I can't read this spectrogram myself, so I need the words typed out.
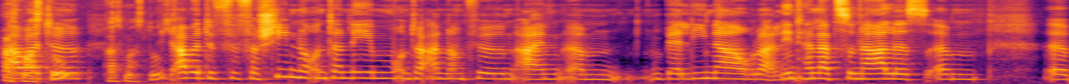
Was arbeite, machst du? Was machst du? Ich arbeite für verschiedene Unternehmen, unter anderem für ein ähm, Berliner oder ein internationales ähm, äh,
